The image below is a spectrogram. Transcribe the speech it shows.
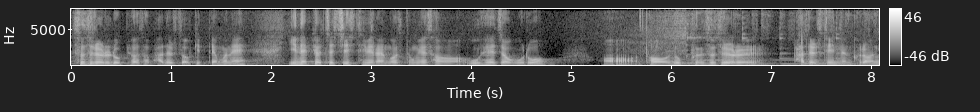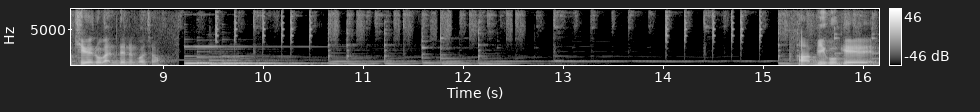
수수료를 높여서 받을 수 없기 때문에 인앱 결제 시스템이라는 것을 통해서 우회적으로 어, 더 높은 수수료를 받을 수 있는 그런 기회로 만드는 거죠. 아, 미국의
